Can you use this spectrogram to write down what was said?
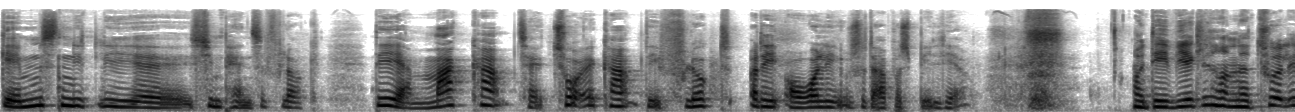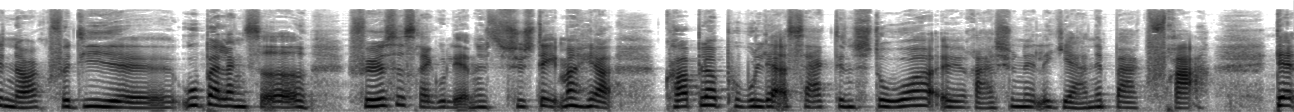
gennemsnitlig øh, chimpanseflok. Det er magtkamp, territoriekamp, det er flugt, og det er overlevelse, der er på spil her. Og det er i virkeligheden naturligt nok, fordi øh, ubalancerede følelsesregulerende systemer her kobler populært sagt den store øh, rationelle hjernebak fra. Den,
